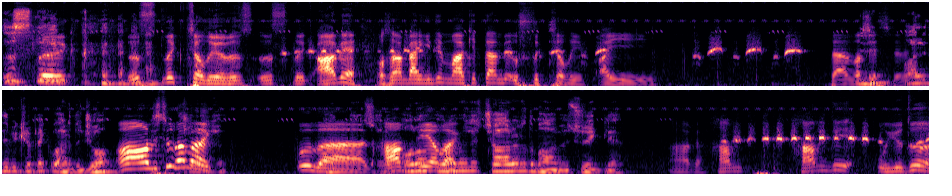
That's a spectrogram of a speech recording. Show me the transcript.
Islık. Islık çalıyoruz. ıslık. Abi o zaman ben gideyim marketten bir ıslık çalayım. Ay. Berbat Bizim espri. mahallede bir köpek vardı Joe. Aa abi şuna bak. Joe'ydu. Ulan Sonra Hamdi'ye ona- bak. ona böyle çağırırdım abi sürekli. Abi Ham Hamdi uyudu.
